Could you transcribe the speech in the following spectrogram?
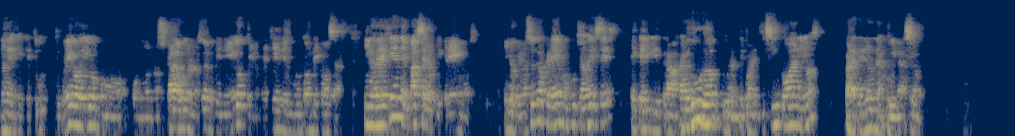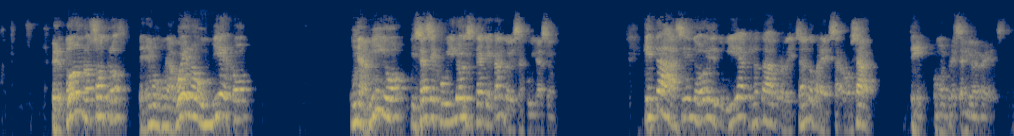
No dejes que tu, tu ego, digo, como, como nos, cada uno de nosotros tiene ego, que nos defiende un montón de cosas. Y nos defiende en base a lo que creemos. Y lo que nosotros creemos muchas veces es que hay que trabajar duro durante 45 años para tener una jubilación. Pero todos nosotros tenemos un abuelo, un viejo, un amigo que ya se jubiló y se está quejando de esa jubilación. ¿Qué estás haciendo hoy de tu vida que no estás aprovechando para desarrollarte como empresario de redes?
